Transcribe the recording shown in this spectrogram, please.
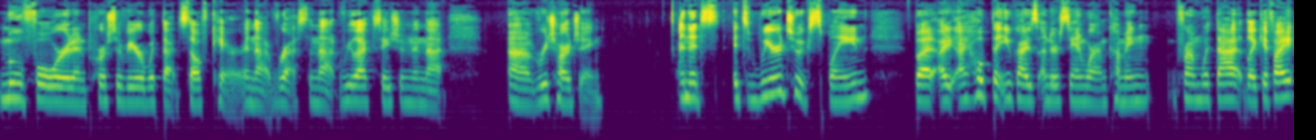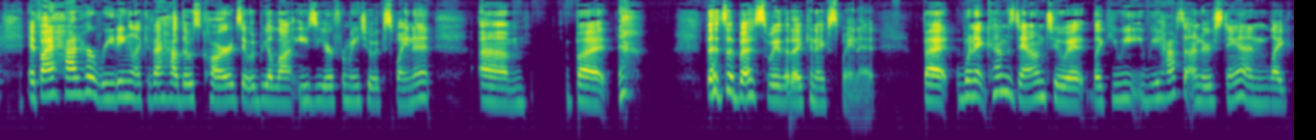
move forward and persevere with that self care and that rest and that relaxation and that uh, recharging. And it's it's weird to explain, but I, I hope that you guys understand where I'm coming from with that. Like if I if I had her reading, like if I had those cards, it would be a lot easier for me to explain it. Um, but that's the best way that I can explain it. But when it comes down to it, like you, we we have to understand like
